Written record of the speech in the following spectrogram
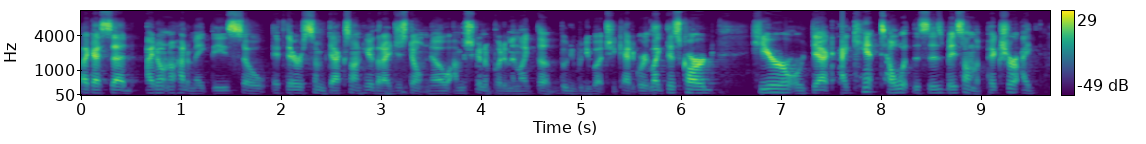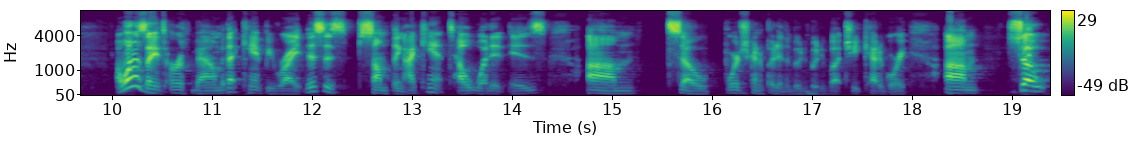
Like I said, I don't know how to make these, so if there's some decks on here that I just don't know, I'm just going to put them in like the booty booty butt cheek category. Like this card here or deck, I can't tell what this is based on the picture. I I want to say it's Earthbound, but that can't be right. This is something. I can't tell what it is. Um, so we're just going to put it in the booty booty butt cheek category. Um, so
